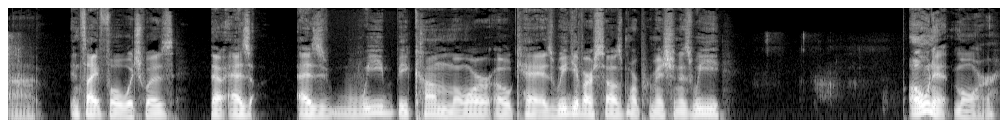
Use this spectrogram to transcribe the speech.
uh, insightful which was that as as we become more okay as we give ourselves more permission as we own it more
